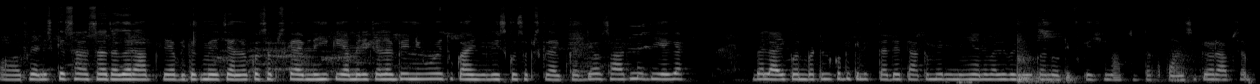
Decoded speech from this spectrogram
और फ्रेंड इसके साथ साथ अगर आपने अभी तक मेरे चैनल को सब्सक्राइब नहीं किया, मेरे चैनल पे न्यू है तो काइंडली इसको सब्सक्राइब कर दें और साथ में दिए गए बेल आइकॉन बटन को भी क्लिक कर दें, ताकि मेरी नई आने वाली वीडियो का नोटिफिकेशन आप सब तक पहुँच सके और आप सब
